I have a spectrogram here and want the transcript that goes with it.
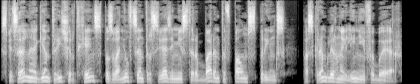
Специальный агент Ричард Хейнс позвонил в центр связи мистера Баррента в Палм-Спрингс по скрэмблерной линии ФБР.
